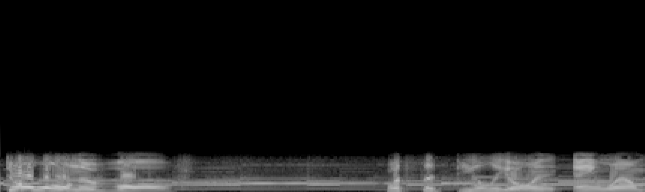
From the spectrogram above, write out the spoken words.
still won't evolve. What's the dealio anyway? I'm...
